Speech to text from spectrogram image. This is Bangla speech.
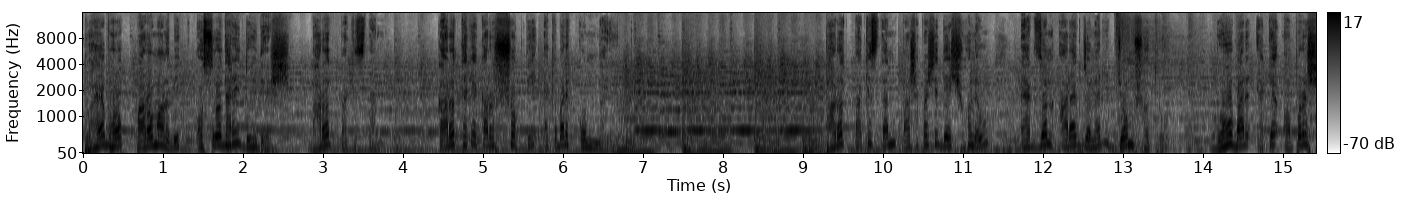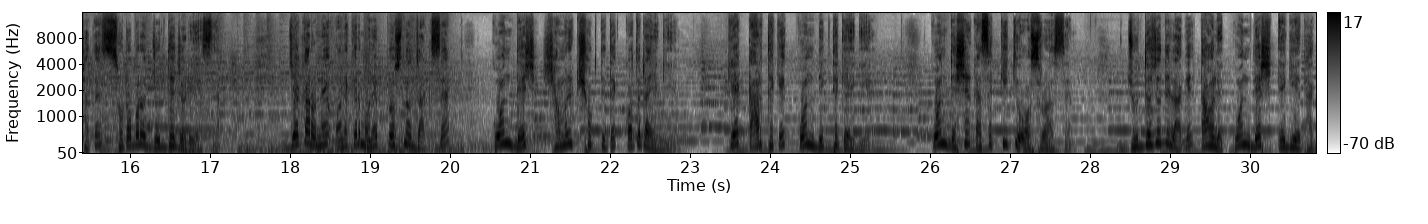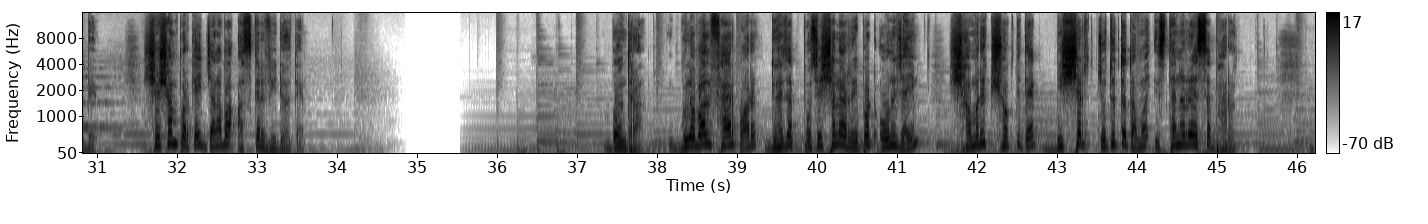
ভয়াবহ পারমাণবিক অস্ত্রধারী দুই দেশ, ভারত, পাকিস্তান। কারোর থেকে কারোর শক্তি একেবারে কম নয় ভারত, পাকিস্তান পাশাপাশি দেশ হলেও একজন আরেকজনের জম শত্রু বহুবার একে অপরের সাথে ছোট বড় যুদ্ধে জড়িয়েছে। যে কারণে অনেকের মনে প্রশ্ন জাগছে, কোন দেশ সামরিক শক্তিতে কতটা এগিয়ে? কে কার থেকে কোন দিক থেকে এগিয়ে? কোন দেশের কাছে কি কি অস্ত্র আছে? যুদ্ধ যদি লাগে, তাহলে কোন দেশ এগিয়ে থাকবে? সে সম্পর্কে জানাব আজকের ভিডিওতে। বন্ধুরা, গ্লোবাল ফায়ার পর দু হাজার পঁচিশ সালের রিপোর্ট অনুযায়ী সামরিক শক্তিতে বিশ্বের চতুর্থতম স্থানে রয়েছে ভারত।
